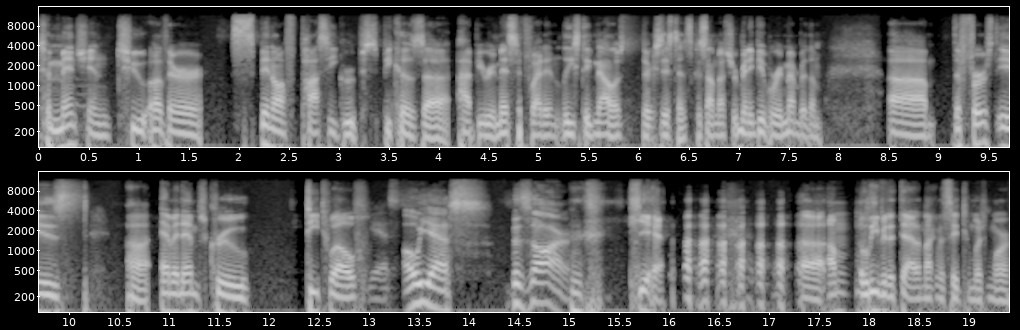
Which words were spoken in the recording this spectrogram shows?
to mention two other spin-off posse groups because uh, I'd be remiss if I didn't at least acknowledge their existence because I'm not sure many people remember them. Um, the first is uh, Eminem's crew, D12. Yes. Oh yes. Bizarre. Yeah. uh, I'm gonna leave it at that. I'm not gonna say too much more.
